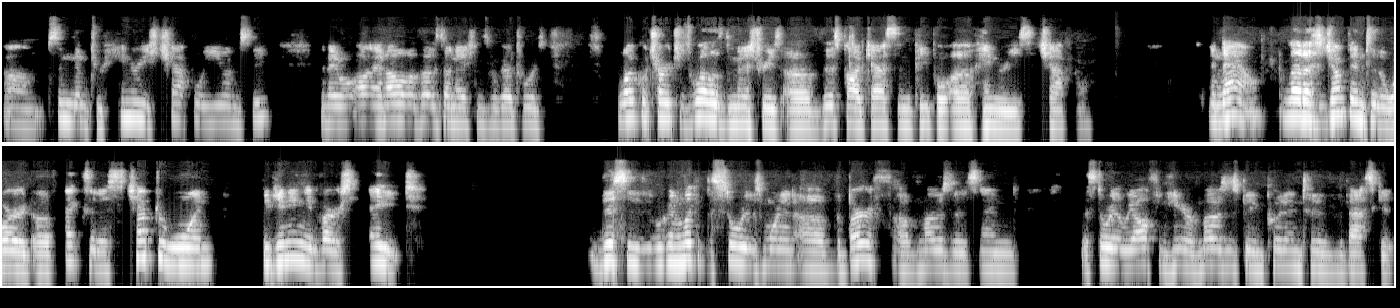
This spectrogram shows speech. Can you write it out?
Um, send them to Henry's Chapel UMC, and they will, and all of those donations will go towards local church as well as the ministries of this podcast and the people of Henry's Chapel. And now, let us jump into the word of Exodus chapter 1, beginning in verse 8. This is, we're going to look at the story this morning of the birth of Moses and the story that we often hear of Moses being put into the basket.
